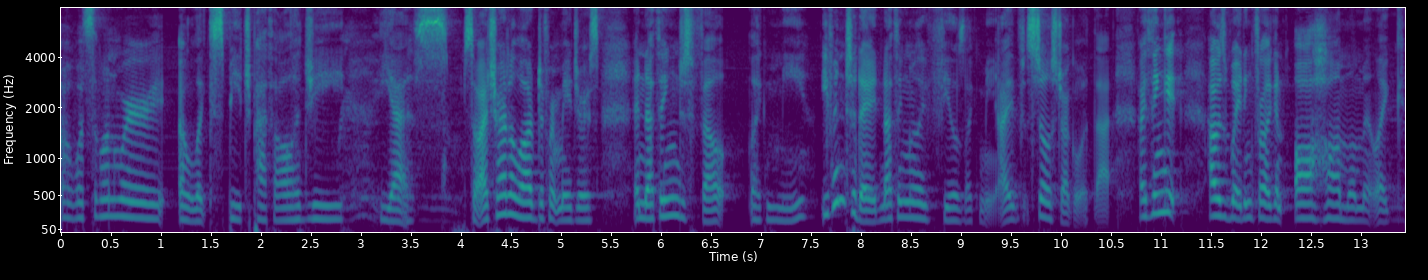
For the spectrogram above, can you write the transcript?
oh, what's the one where oh, like speech pathology? Yes. So I tried a lot of different majors, and nothing just felt like me. Even today, nothing really feels like me. I still struggle with that. I think it. I was waiting for like an aha moment, like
